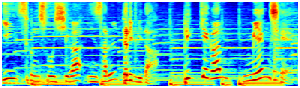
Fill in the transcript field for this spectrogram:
이 선수 씨가 인사를 드립니다. 빛개간 맹세.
